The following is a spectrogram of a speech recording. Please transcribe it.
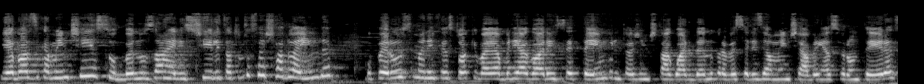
E é basicamente isso. Buenos Aires, Chile, está tudo fechado ainda. O Peru se manifestou que vai abrir agora em setembro, então a gente está aguardando para ver se eles realmente abrem as fronteiras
